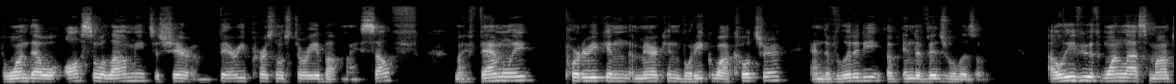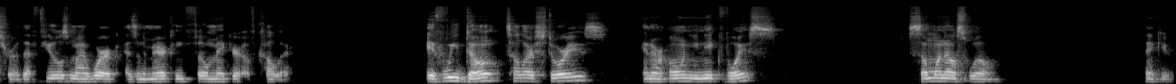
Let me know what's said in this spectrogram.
but one that will also allow me to share a very personal story about myself, my family, Puerto Rican American Boricua culture, and the validity of individualism. I'll leave you with one last mantra that fuels my work as an American filmmaker of color. If we don't tell our stories in our own unique voice, someone else will. Thank you.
